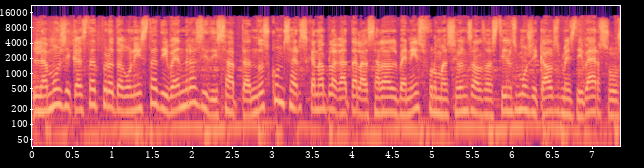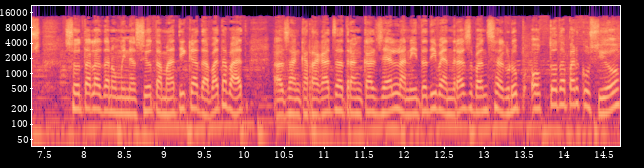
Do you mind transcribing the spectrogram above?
La música ha estat protagonista divendres i dissabte en dos concerts que han aplegat a la sala Albenis formacions dels estils musicals més diversos. Sota la denominació temàtica de Bat a Bat, els encarregats de trencar el gel la nit de divendres van ser el grup Octo de Percussió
